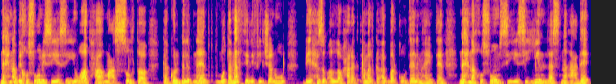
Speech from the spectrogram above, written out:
نحن بخصومة سياسية واضحة مع السلطة ككل بلبنان متمثلة في الجنوب بحزب الله وحركة أمل كأكبر قوتين مهيمتين نحن خصوم سياسيين لسنا أعداء.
